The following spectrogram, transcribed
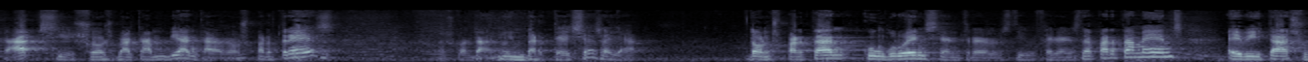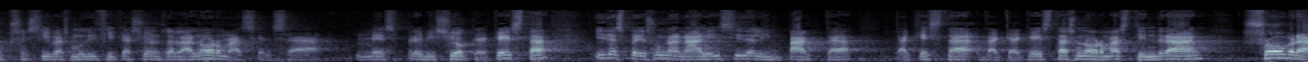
Clar, si això es va canviant cada dos per tres, escolta, no inverteixes allà. Doncs, per tant, congruència entre els diferents departaments, evitar successives modificacions de la norma sense més previsió que aquesta i després una anàlisi de l'impacte de que aquestes normes tindran sobre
